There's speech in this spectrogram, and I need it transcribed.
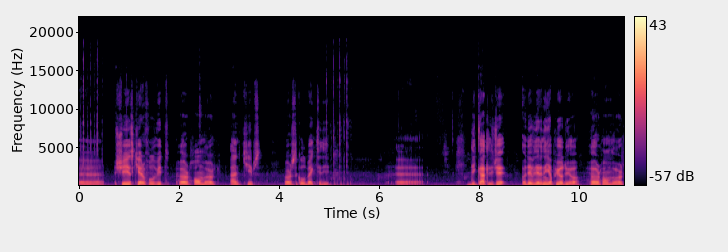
Ee, she is careful with her homework and keeps her school bag tidy. Ee, dikkatlice ödevlerini yapıyor diyor. Her homework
